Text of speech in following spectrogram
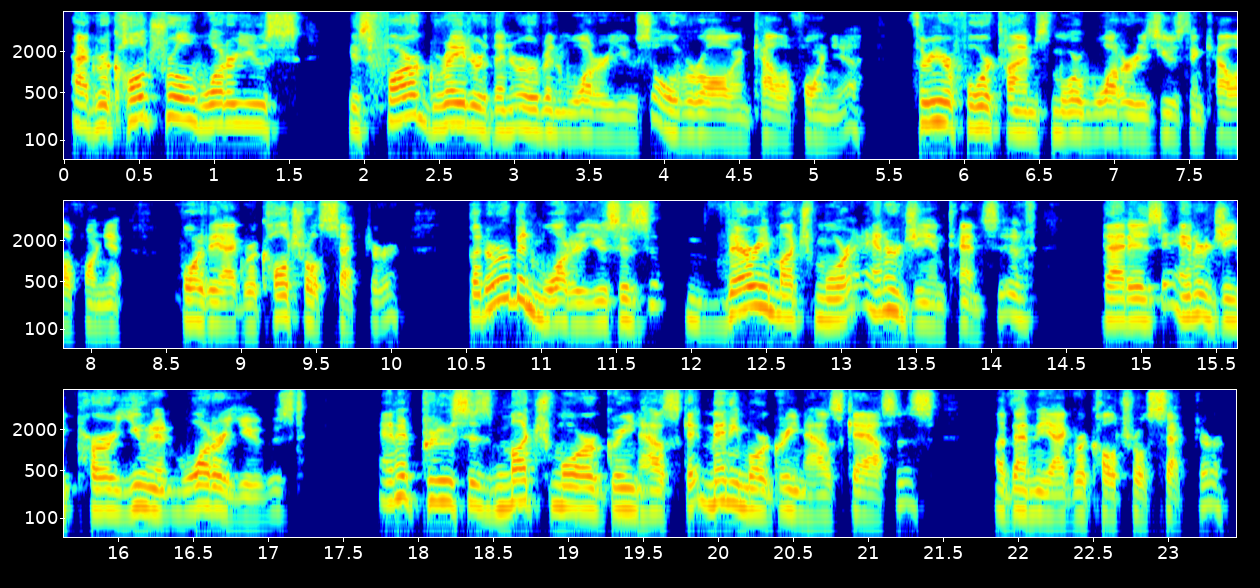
Agricultural water use is far greater than urban water use overall in California. Three or four times more water is used in California for the agricultural sector, but urban water use is very much more energy intensive, that is energy per unit water used, and it produces much more greenhouse, many more greenhouse gases uh, than the agricultural sector.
